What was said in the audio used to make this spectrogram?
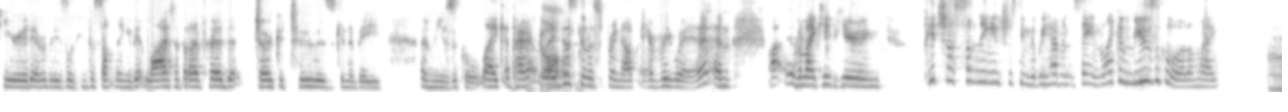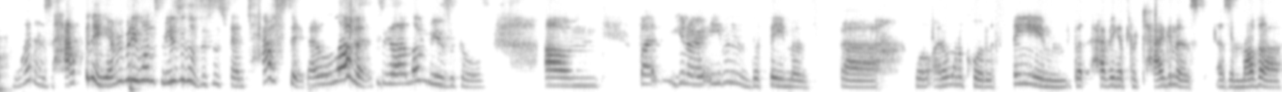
period, everybody's looking for something a bit lighter, but I've heard that Joker 2 is going to be a musical. Like, oh apparently, oh like, this is going to spring up everywhere. And when I keep hearing, pitch us something interesting that we haven't seen, like a musical, and I'm like, oh. what is happening? Everybody wants musicals. This is fantastic. I love it. I love musicals. Um, but you know, even the theme of uh, well, I don't want to call it a theme, but having a protagonist as a mother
